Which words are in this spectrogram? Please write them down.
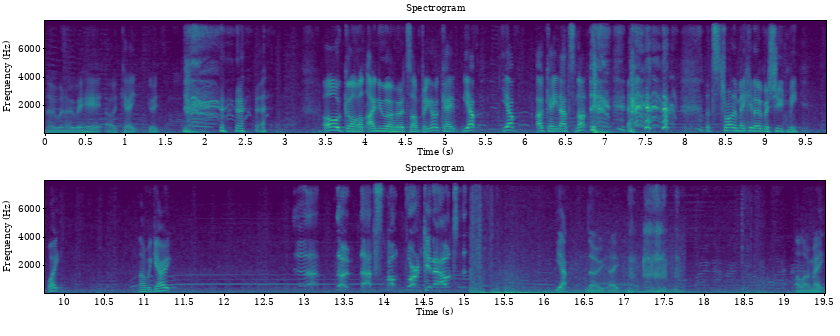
No one over here. Okay, good. oh, God. I knew I heard something. Okay. Yep. Yep. Okay, that's not... Let's try to make it overshoot me. Wait. There we go. Uh, no, that's not working out. Yep, no. I... Hello, mate.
